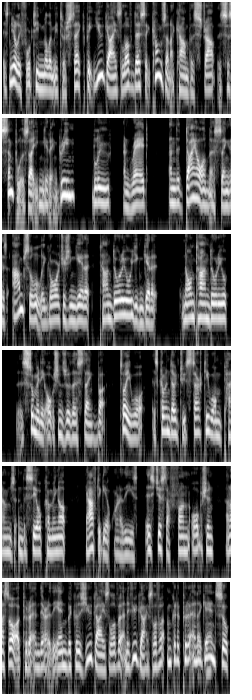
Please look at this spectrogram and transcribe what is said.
it's nearly 14 millimeters thick, but you guys love this. It comes in a canvas strap. It's as simple as that. You can get it in green, blue, and red. And the dial on this thing is absolutely gorgeous. You can get it Tandorio, you can get it non-Tandorio. There's so many options with this thing. But tell you what, it's coming down to £31 in the sale coming up. You have to get one of these. It's just a fun option. And I thought I'd put it in there at the end because you guys love it. And if you guys love it, I'm going to put it in again. So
